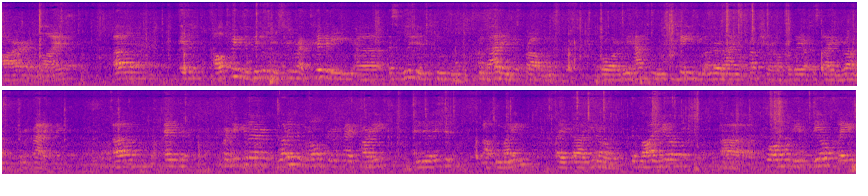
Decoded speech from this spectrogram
our lives? Um, is altering individual consumer activity uh, the solution to combating this problem? Or do we have to change the underlying structure of the way our society runs democratically? Um, and in particular, what is the role of the Democratic Party and the relationship of money? Like, uh, you know, de Blasio, uh, Cuomo, they, they all claim,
